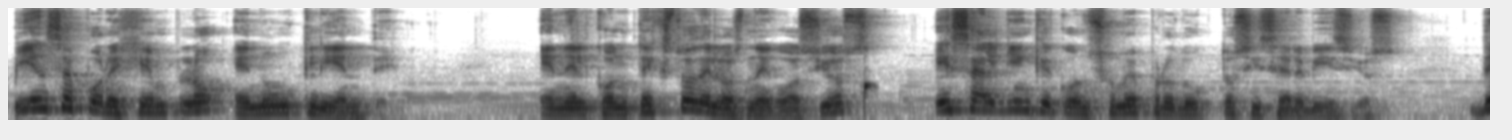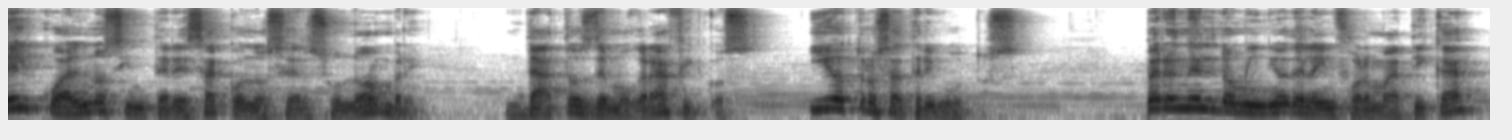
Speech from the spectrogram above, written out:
Piensa por ejemplo en un cliente. En el contexto de los negocios, es alguien que consume productos y servicios, del cual nos interesa conocer su nombre, datos demográficos y otros atributos. Pero en el dominio de la informática,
